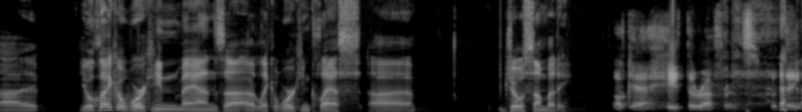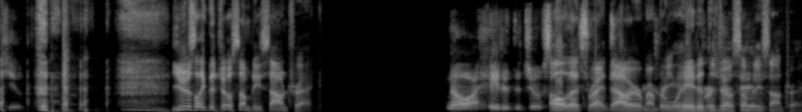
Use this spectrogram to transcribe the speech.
Uh, you look like a working man's, uh, like a working class uh, Joe somebody. Okay, I hate the reference, but thank you. You just like the Joe somebody soundtrack. No, I hated the Joe. oh, Somebody that's right. Now I remember. You hated the Joe somebody soundtrack.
